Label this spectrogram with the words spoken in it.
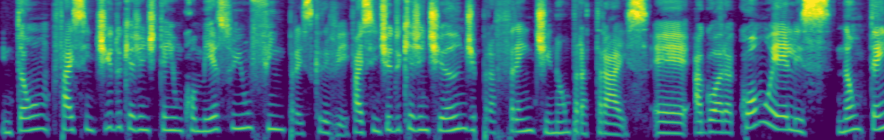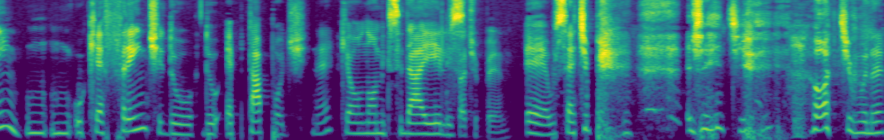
Então faz sentido que a gente tenha um começo e um fim para escrever. Faz sentido que a gente ande para frente e não para trás. É, agora, como eles não têm um- um- o que é frente do, do heptapod, né, que é o nome que se dá a eles, Sete pé. é, o sete pés. Gente, ótimo, né?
